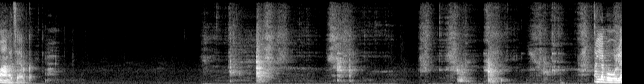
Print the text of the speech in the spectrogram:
മാങ്ങ ചേർക്കാം. നല്ലപോലെ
